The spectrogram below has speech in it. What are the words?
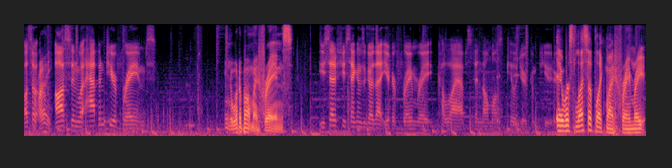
Also, right. Austin, what happened to your frames? what about my frames? You said a few seconds ago that your frame rate collapsed and almost killed your computer. It was less of like my frame rate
